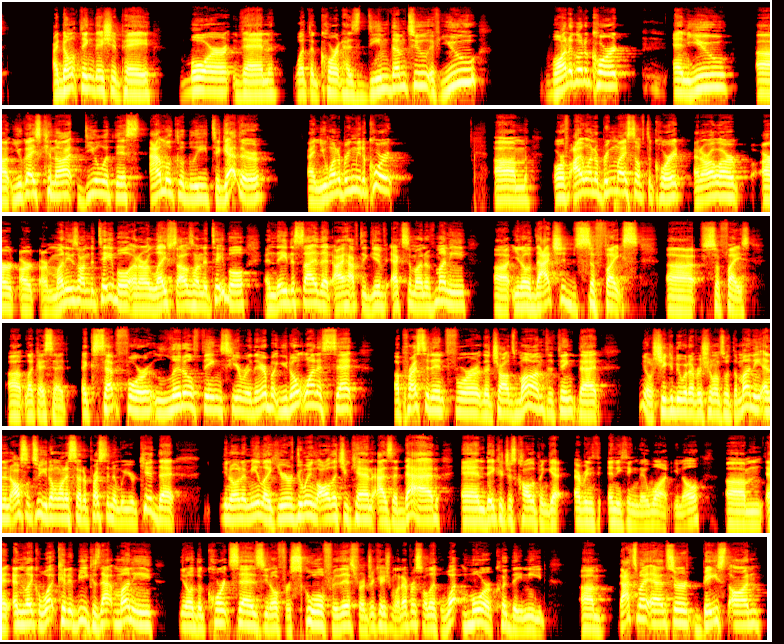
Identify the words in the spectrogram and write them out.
i don't think they should pay more than what the court has deemed them to. If you want to go to court and you uh, you guys cannot deal with this amicably together and you want to bring me to court um, or if i want to bring myself to court and all our our, our, our money's on the table and our lifestyle's on the table, and they decide that I have to give X amount of money, uh, you know, that should suffice. Uh, suffice. Uh, like I said, except for little things here or there, but you don't want to set a precedent for the child's mom to think that you know she can do whatever she wants with the money, and then also too, you don't want to set a precedent with your kid that you know what I mean? Like you're doing all that you can as a dad, and they could just call up and get everything, anything they want. You know, um, and, and like, what could it be? Because that money, you know, the court says, you know, for school, for this, for education, whatever. So, like, what more could they need? Um, that's my answer based on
